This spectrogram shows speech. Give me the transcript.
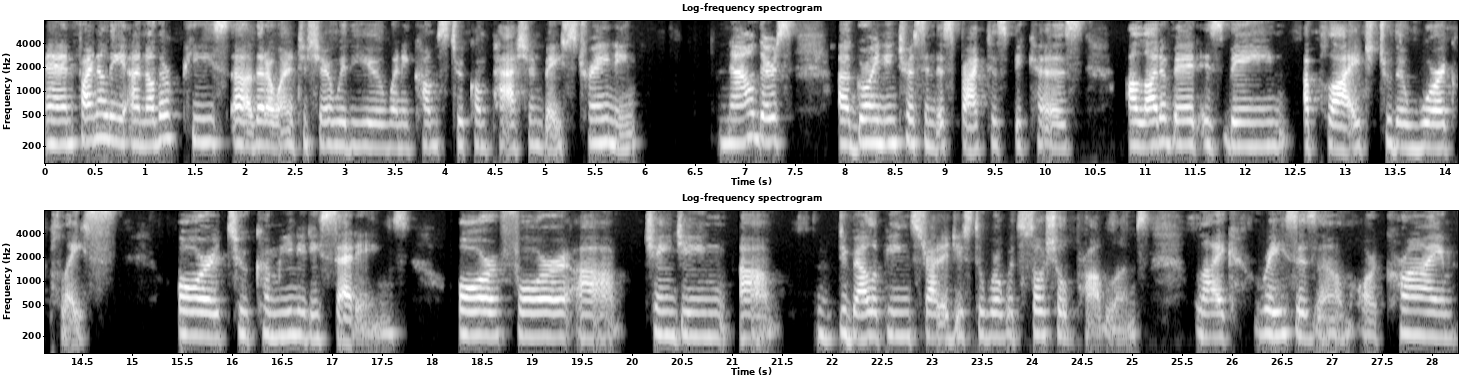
And finally, another piece uh, that I wanted to share with you when it comes to compassion based training. Now there's a growing interest in this practice because a lot of it is being applied to the workplace or to community settings or for uh, changing, um, developing strategies to work with social problems like racism or crime.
